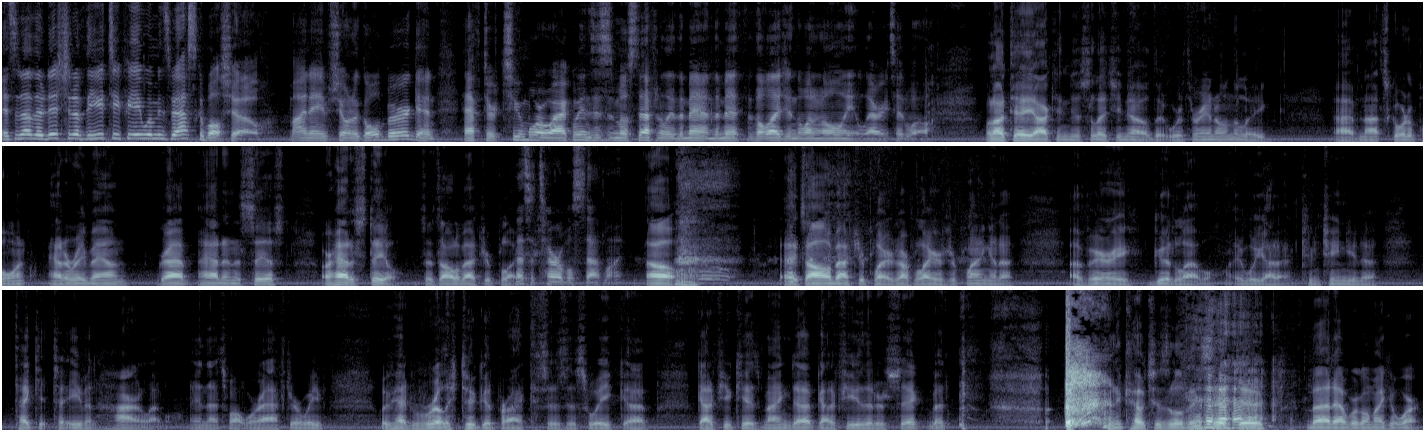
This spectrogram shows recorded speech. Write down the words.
It's another edition of the UTPA Women's Basketball Show. My name's Jonah Goldberg, and after two more WAC wins, this is most definitely the man, the myth, the legend, the one and only Larry Tidwell. Well, I tell you, I can just let you know that we're 3 0 in the league. I have not scored a point, had a rebound, grab, had an assist, or had a steal. So it's all about your players. That's a terrible stat line. Oh, it's all about your players. Our players are playing at a, a very good level, and we got to continue to take it to even higher level, and that's what we're after. We've we've had really two good practices this week. Uh, got a few kids banged up, got a few that are sick, but and the coach is a little bit sick too. But uh, we're gonna make it work.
